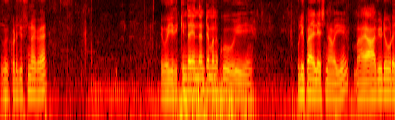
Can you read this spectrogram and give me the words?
ఇగో ఇక్కడ చూస్తున్నా కదా. ఇగో ఇది కింద ఏంటంటే మనకు ఇది ఉల్లిపాయలు వేసినవి ఆ వీడియో కూడా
